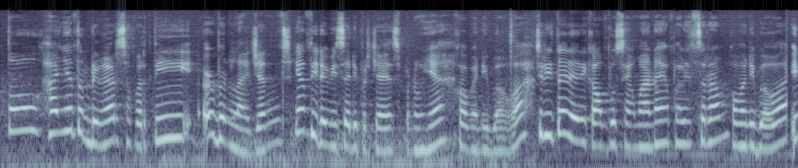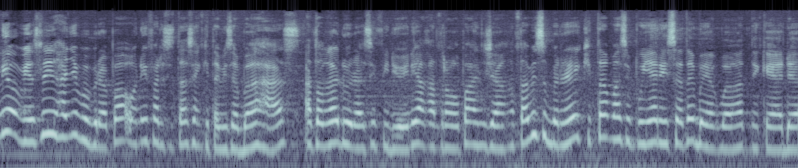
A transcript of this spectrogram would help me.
atau hanya terdengar seperti urban legend yang tidak bisa dipercaya sepenuhnya? Komen di bawah. Cerita dari kampus yang mana yang paling seram? Komen di bawah. Ini obviously hanya beberapa universitas yang kita bisa bahas atau enggak durasi video ini akan terlalu panjang tapi sebenarnya kita masih punya risetnya banyak banget nih kayak ada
